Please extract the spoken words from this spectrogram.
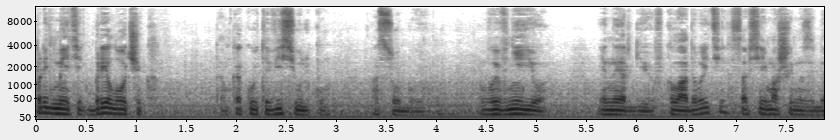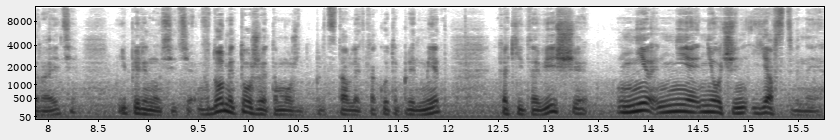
предметик, брелочек, там какую-то висюльку особую. Вы в нее энергию вкладываете, со всей машины забираете и переносите. В доме тоже это может представлять какой-то предмет, какие-то вещи, не, не, не очень явственные,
